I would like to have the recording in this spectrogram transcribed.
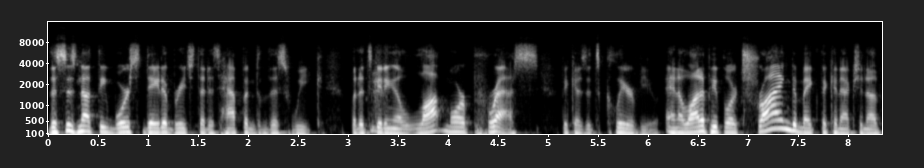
this is not the worst data breach that has happened this week, but it's getting a lot more press because it's Clearview. And a lot of people are trying to make the connection of,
